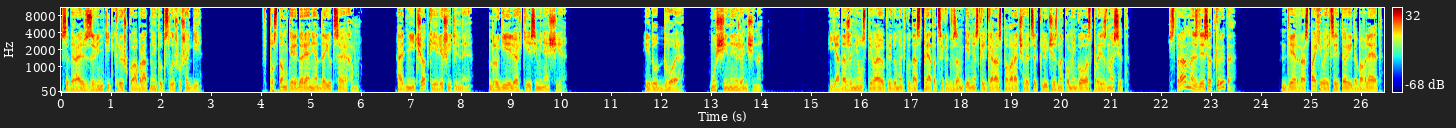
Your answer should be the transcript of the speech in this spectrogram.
Собираюсь завинтить крышку обратно, и тут слышу шаги. В пустом коридоре они отдаются эхом. Одни четкие, решительные, другие легкие, семенящие. Идут двое, мужчина и женщина. Я даже не успеваю придумать, куда спрятаться, как в замке несколько раз поворачивается ключ, и знакомый голос произносит Странно, здесь открыто. Дверь распахивается, и Торий добавляет,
